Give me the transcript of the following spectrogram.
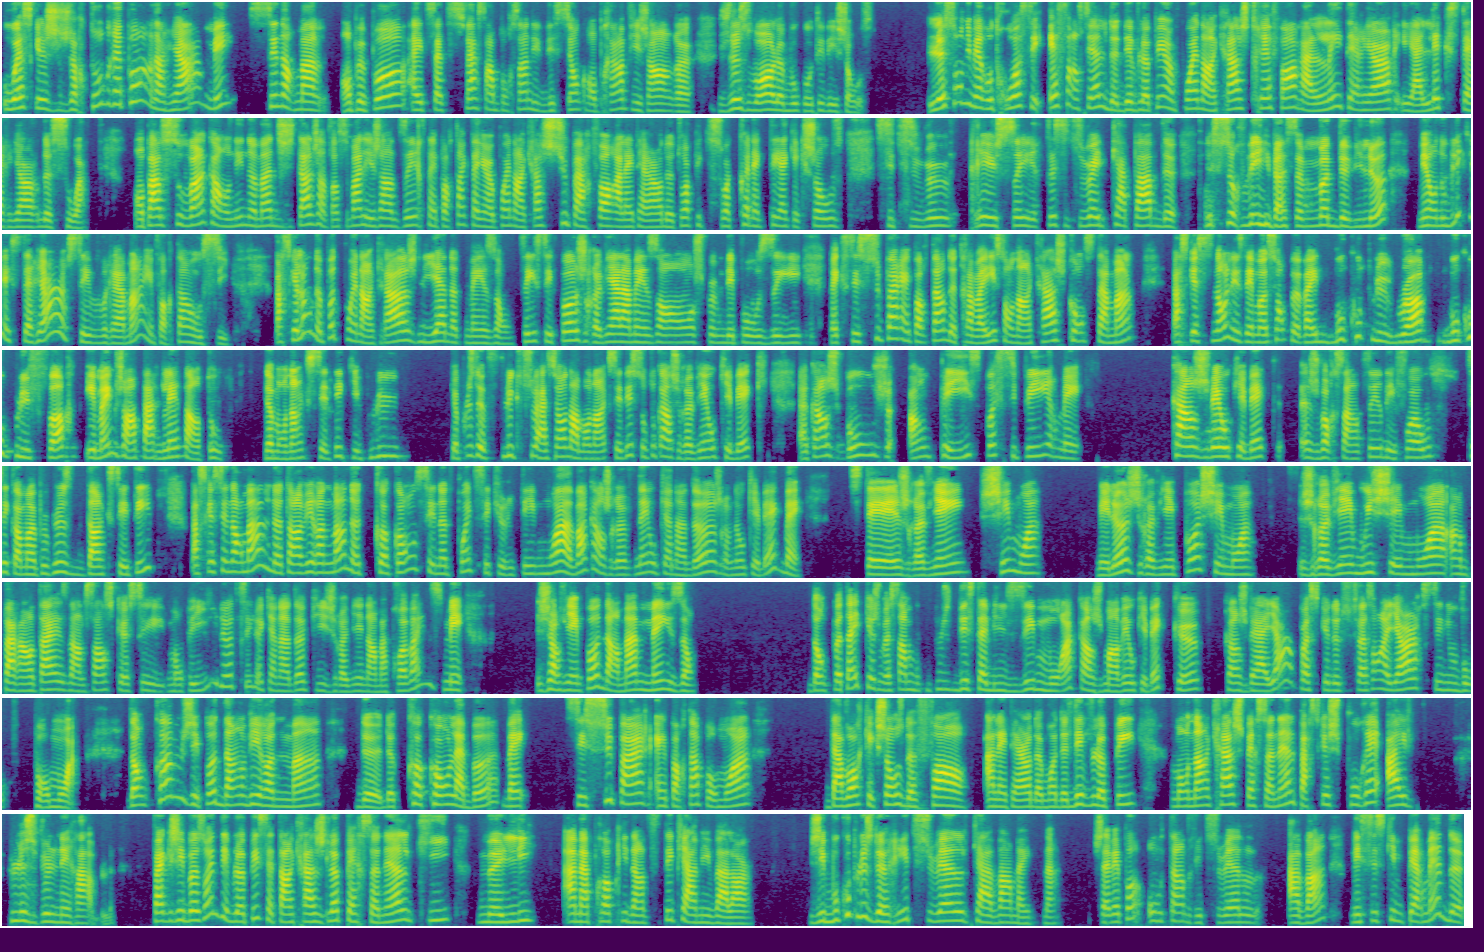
Ou est-ce que je, je retournerai pas en arrière, mais c'est normal. On peut pas être satisfait à 100% des décisions qu'on prend, puis genre euh, juste voir le beau côté des choses. Leçon numéro 3, c'est essentiel de développer un point d'ancrage très fort à l'intérieur et à l'extérieur de soi. On parle souvent, quand on est nomade digital, j'entends souvent les gens dire c'est important que tu aies un point d'ancrage super fort à l'intérieur de toi puis que tu sois connecté à quelque chose si tu veux réussir, si tu veux être capable de, de survivre à ce mode de vie-là. Mais on oublie que l'extérieur, c'est vraiment important aussi. Parce que là, on n'a pas de point d'ancrage lié à notre maison. Tu sais, c'est pas je reviens à la maison, je peux me déposer. Fait que c'est super important de travailler son ancrage constamment parce que sinon, les émotions peuvent être beaucoup plus raw, beaucoup plus fortes. Et même, j'en parlais tantôt de mon anxiété qui est plus, qui a plus de fluctuations dans mon anxiété, surtout quand je reviens au Québec. Euh, quand je bouge entre pays, c'est pas si pire, mais quand je vais au Québec, je vais ressentir des fois, ouf, tu comme un peu plus d'anxiété. Parce que c'est normal, notre environnement, notre cocon, c'est notre point de sécurité. Moi, avant, quand je revenais au Canada, je revenais au Québec, ben, c'était, je reviens chez moi. Mais là, je reviens pas chez moi. Je reviens, oui, chez moi, entre parenthèses, dans le sens que c'est mon pays, là, tu sais, le Canada, puis je reviens dans ma province, mais je reviens pas dans ma maison. Donc, peut-être que je me sens beaucoup plus déstabilisée, moi, quand je m'en vais au Québec que quand je vais ailleurs, parce que de toute façon, ailleurs, c'est nouveau pour moi. Donc, comme j'ai pas d'environnement de, cocon là-bas, ben, c'est super important pour moi d'avoir quelque chose de fort à l'intérieur de moi, de développer mon ancrage personnel parce que je pourrais être plus vulnérable. Fait que j'ai besoin de développer cet ancrage-là personnel qui me lie à ma propre identité puis à mes valeurs. J'ai beaucoup plus de rituels qu'avant maintenant. J'avais pas autant de rituels avant, mais c'est ce qui me permet de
